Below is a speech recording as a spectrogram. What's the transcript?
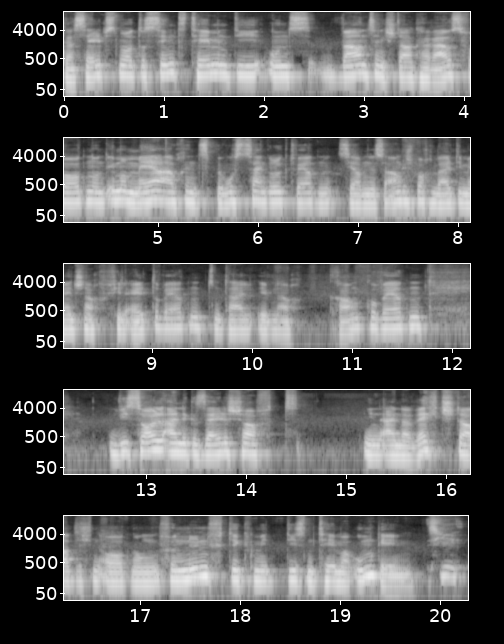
der Selbstmord, das sind Themen, die uns wahnsinnig stark herausfordern und immer mehr auch ins Bewusstsein gerückt werden. Sie haben es angesprochen, weil die Menschen auch viel älter werden, zum Teil eben auch kranker werden. Wie soll eine Gesellschaft in einer rechtsstaatlichen Ordnung vernünftig mit diesem Thema umgehen? Sie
